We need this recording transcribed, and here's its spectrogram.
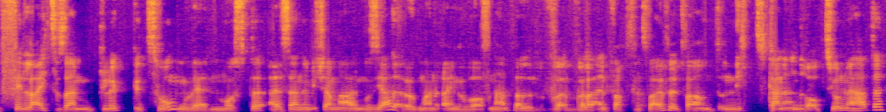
vielleicht zu seinem Glück gezwungen werden musste, als er nämlich Jamal Musiala irgendwann reingeworfen hat, weil, weil er einfach verzweifelt war und, und nichts, keine andere Option mehr hatte.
